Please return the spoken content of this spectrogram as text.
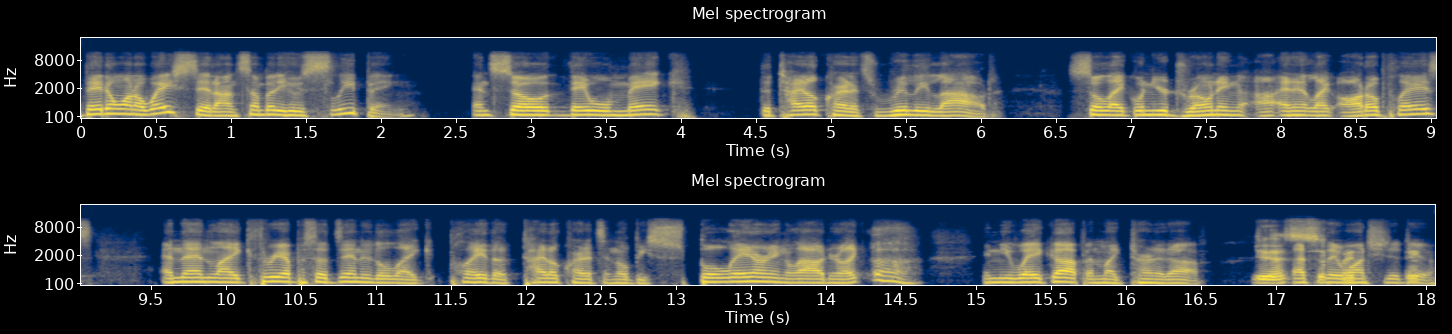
They don't want to waste it on somebody who's sleeping, and so they will make the title credits really loud. So like when you're droning uh, and it like auto plays, and then like three episodes in, it'll like play the title credits and it'll be blaring loud, and you're like, ugh, and you wake up and like turn it up. Dude, that's That's so what they want you to do.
